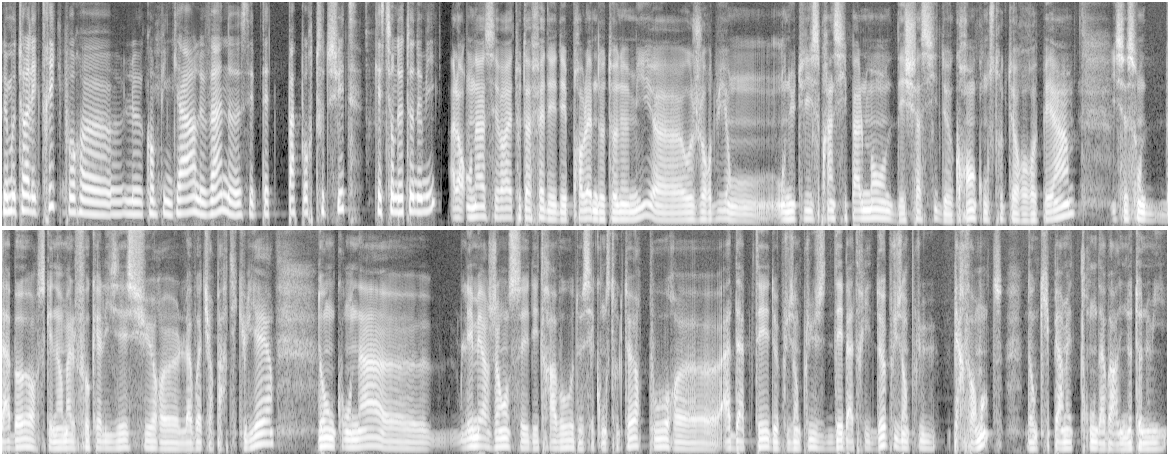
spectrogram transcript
Le moteur électrique pour euh, le camping-car, le van, euh, c'est peut-être pas pour tout de suite? Question d'autonomie Alors on a, c'est vrai, tout à fait des, problèmes d'autonomie. Euh, aujourd'hui, on, utilise principalement des châssis de grands constructeurs européens. Ils se sont d'abord, ce qui est normal, focalisés sur la voiture particulière. Donc on a l'émergence et des travaux de ces constructeurs pour euh, adapter de plus en plus des batteries de plus en plus performantes, donc qui permettront d'avoir une autonomie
